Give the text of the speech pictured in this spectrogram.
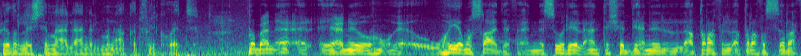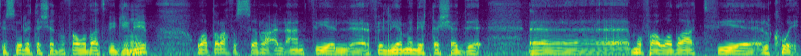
في ظل الاجتماع الآن المنعقد في الكويت. طبعا يعني وهي مصادفة أن سوريا الآن تشهد يعني الأطراف الأطراف الصراع في سوريا تشهد مفاوضات في جنيف وأطراف الصراع الآن في في اليمن تشهد مفاوضات في الكويت.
